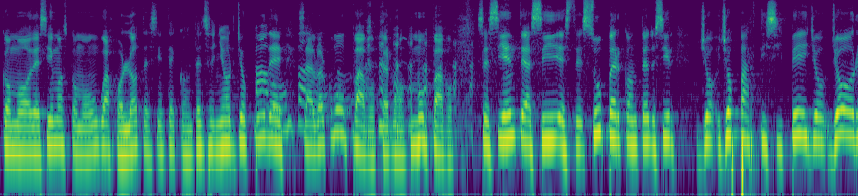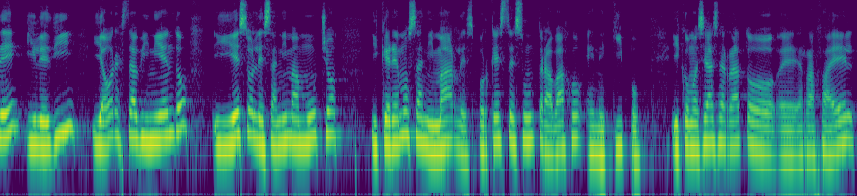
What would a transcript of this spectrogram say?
como decimos, como un guajolote, se siente contento. Señor, yo pude Pavo, pavo, salvar, como un pavo, perdón, como un pavo. Se siente así, este, súper contento, decir, yo, yo participé, yo, yo oré y le di y ahora está viniendo y eso les anima mucho y queremos animarles porque este es un trabajo en equipo. Y como decía hace rato eh, Rafael,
